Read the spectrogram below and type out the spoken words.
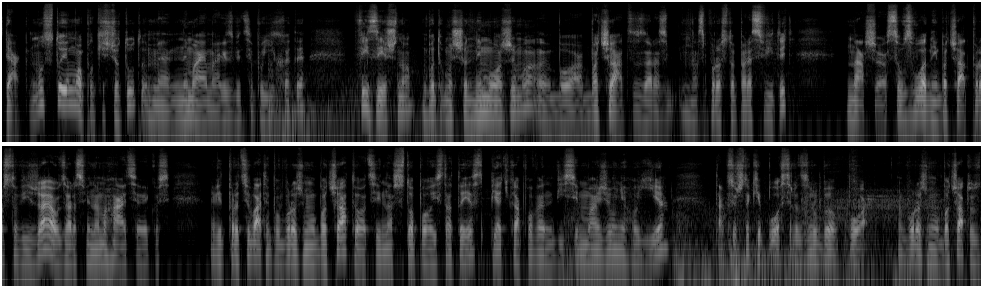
Так, ну стоїмо поки що тут. Ми не маємо як звідси поїхати фізично, бо тому що не можемо, бо бачат зараз нас просто пересвітить. Наш е, совзводний бачат просто в'їжджає. От зараз він намагається якось відпрацювати по ворожому бачату. Оцей наш топовий статист, 5К по ВН8 майже у нього є. Так, все ж таки постріл зробив по ворожому бачату.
